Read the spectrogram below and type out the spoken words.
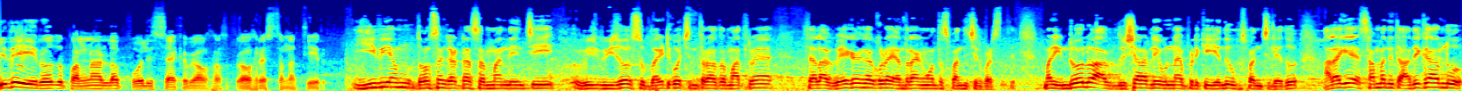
ఇది ఈ రోజు పల్నాడులో పోలీస్ శాఖ వ్యవహ- వ్యవహరిస్తున్న తీరు. ఈవీఎం ధ్వంసం ఘటన సంబంధించి విజువల్స్ బయటకు వచ్చిన తర్వాత మాత్రమే చాలా వేగంగా కూడా యంత్రాంగం అంతా స్పందించిన పరిస్థితి. మరి ఇన్ని రోజులు ఆ దృశ్యాలన్నీ ఉన్నప్పటికీ ఎందుకు స్పందించలేదు? అలాగే సంబంధిత అధికారులు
